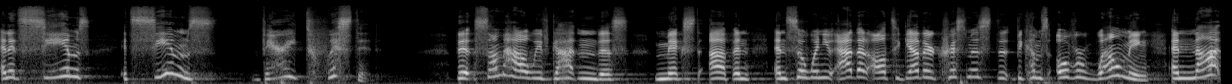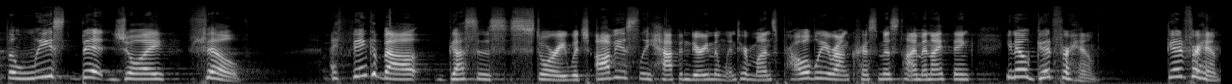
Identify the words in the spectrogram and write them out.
And it seems, it seems very twisted that somehow we've gotten this mixed up. And, and so when you add that all together, Christmas becomes overwhelming and not the least bit joy filled. I think about Gus's story, which obviously happened during the winter months, probably around Christmas time, and I think, you know, good for him. Good for him.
